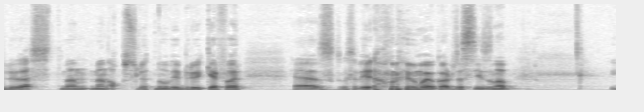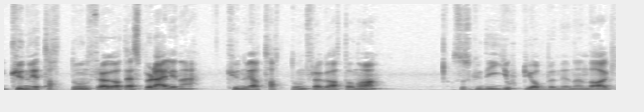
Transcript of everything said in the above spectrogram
løst, men, men absolutt noe vi bruker. For eh, vi, vi må jo kanskje si sånn at kunne vi tatt noen fra gata Jeg spør deg, Line. Kunne vi ha tatt noen fra gata nå, så skulle de gjort jobben din en dag?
